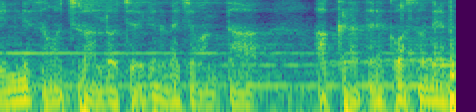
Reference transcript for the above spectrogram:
ఎన్ని సంవత్సరాల్లో జరిగిన నిజమంతా అక్కడ అతని కోసం నేను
